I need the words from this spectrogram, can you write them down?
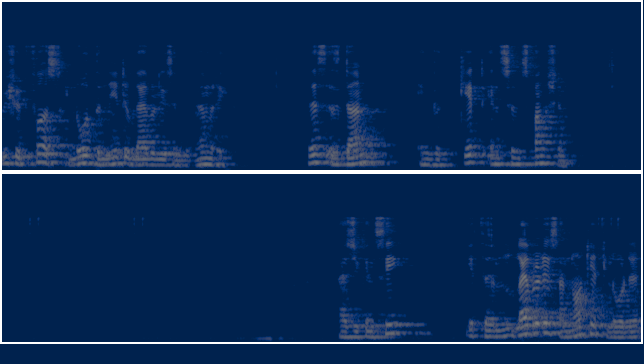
we should first load the native libraries in the memory. This is done in the get instance function. As you can see, if the libraries are not yet loaded,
